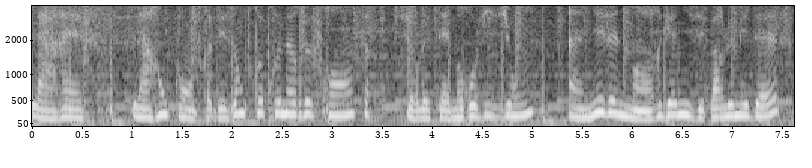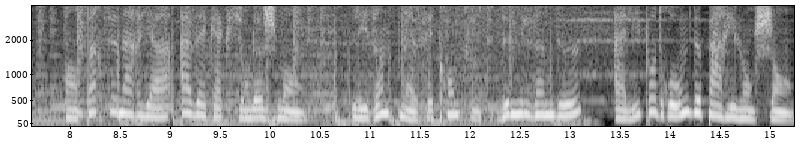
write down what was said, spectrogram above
La REF, la rencontre des entrepreneurs de France sur le thème Eurovision, un événement organisé par le MEDEF en partenariat avec Action Logement. Les 29 et 30 août 2022 à l'hippodrome de Paris-Longchamp.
